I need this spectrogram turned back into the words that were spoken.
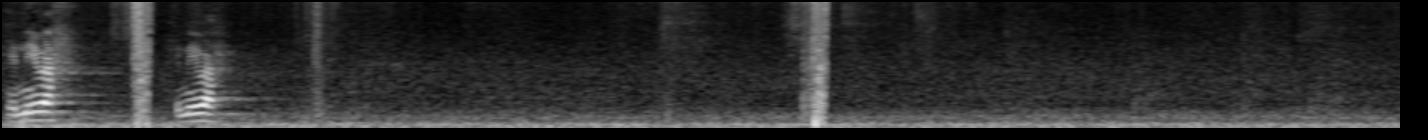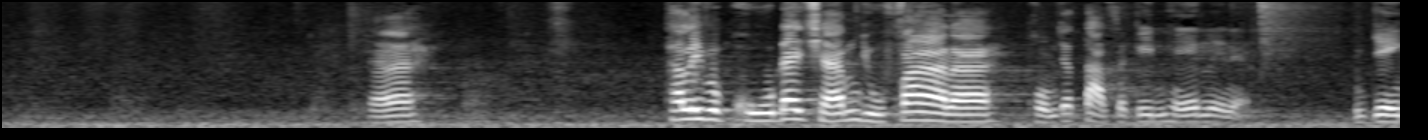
เห็นนี่ปะเห็นนี่ปะฮะ ถ้าลิเวอร์พูลได้แชมป์ยูฟ่านะ ผมจะตัดสกินเฮดเลยเนี่ย จริง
